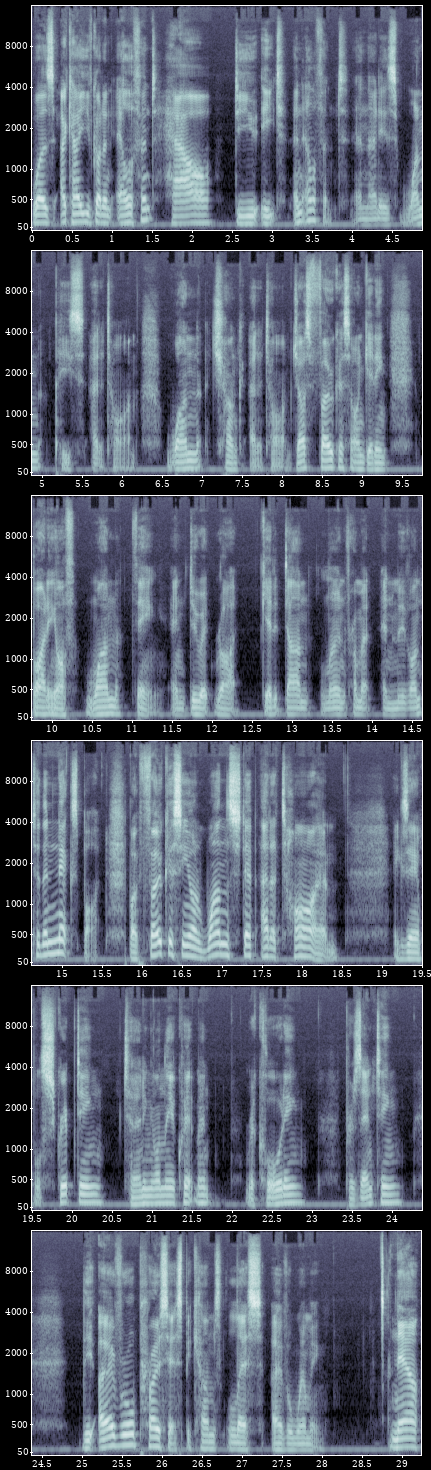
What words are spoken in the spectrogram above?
Was okay, you've got an elephant. How do you eat an elephant? And that is one piece at a time, one chunk at a time. Just focus on getting, biting off one thing and do it right. Get it done, learn from it, and move on to the next bite. By focusing on one step at a time, example scripting, turning on the equipment, recording, presenting, the overall process becomes less overwhelming. Now,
